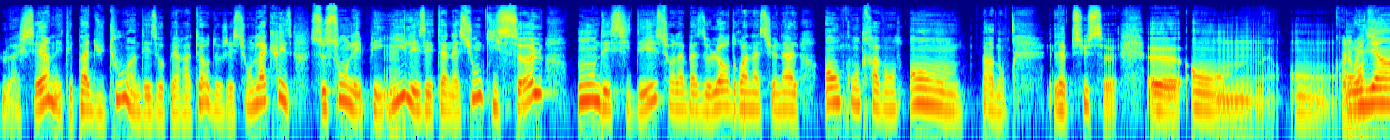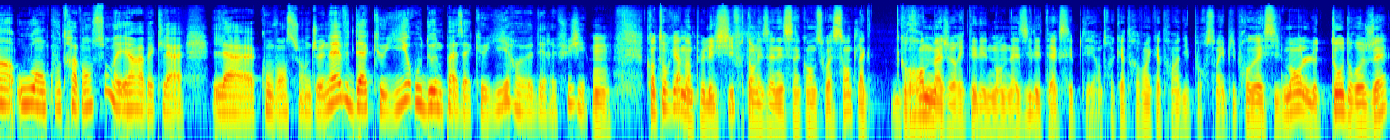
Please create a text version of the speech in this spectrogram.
le HCR n'était pas du tout un des opérateurs de gestion de la crise. Ce sont les pays, mmh. les États-nations qui seuls ont décidé, sur la base de leur droit national, en contravention, en pardon, lapsus, euh, en, en, lien ou en contravention d'ailleurs avec la, la Convention de Genève, d'accueillir ou de ne pas accueillir euh, des réfugiés. Mmh. Quand on regarde un peu les chiffres, dans les années 50-60, la grande majorité des demandes d'asile étaient acceptées, entre 80 et 90%. Et puis progressivement, le taux de rejet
